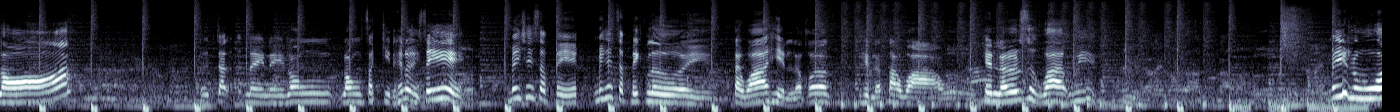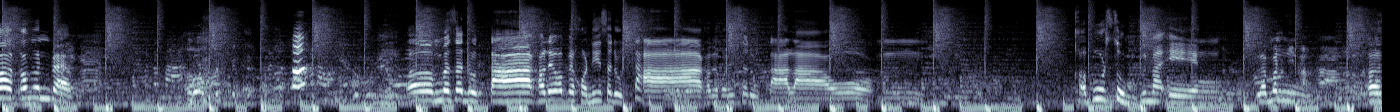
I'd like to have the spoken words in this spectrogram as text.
หรอเออจะในในลองลองสะกิดให้หน่อยสิไม่ใช่สเปคไม่ใช่สเปคเลย แต่ว่าเห็นแล้วก็เห็นแล้วตาวาว เห็นแล้วรู้สึกว่าอุ้ยไม่เห็นอะไรน้องตาเราอะไม่รู้อะก็มันแบบ เออมันสะดุดตาเขาเรียกว่าเป็นคนที่สะดุดตาเขาเป็นคนที่สะดุดตาเราอืม เขาพูดสุ่มขึ้นมาเอง แล้วมันเออ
